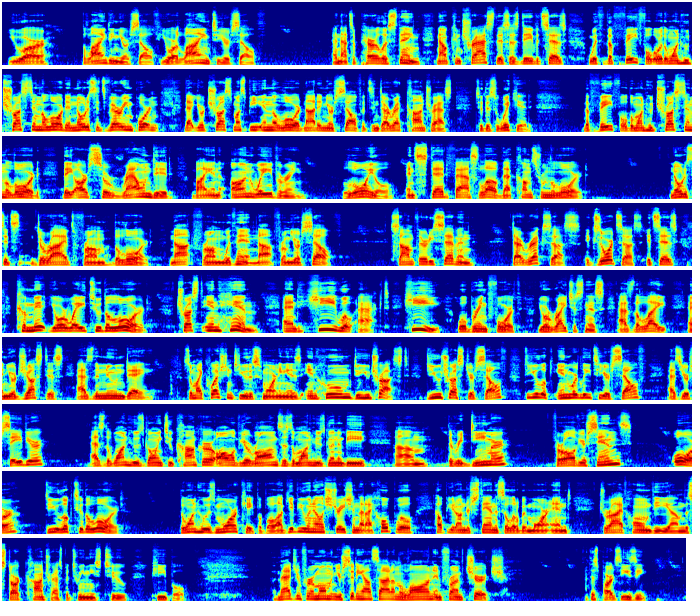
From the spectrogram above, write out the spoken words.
you are blinding yourself. You are lying to yourself. And that's a perilous thing. Now contrast this, as David says, with the faithful or the one who trusts in the Lord. And notice it's very important that your trust must be in the Lord, not in yourself. It's in direct contrast to this wicked. The faithful, the one who trusts in the Lord, they are surrounded by an unwavering, loyal, and steadfast love that comes from the Lord. Notice it's derived from the Lord, not from within, not from yourself. Psalm 37 directs us, exhorts us. It says, commit your way to the Lord. Trust in Him and He will act. He will bring forth your righteousness as the light and your justice as the noonday. So my question to you this morning is, in whom do you trust? Do you trust yourself? Do you look inwardly to yourself as your savior? As the one who's going to conquer all of your wrongs? As the one who's going to be um, the redeemer for all of your sins? Or do you look to the Lord, the one who is more capable? I'll give you an illustration that I hope will help you to understand this a little bit more and drive home the, um, the stark contrast between these two people. Imagine for a moment you're sitting outside on the lawn in front of church. This part's easy.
